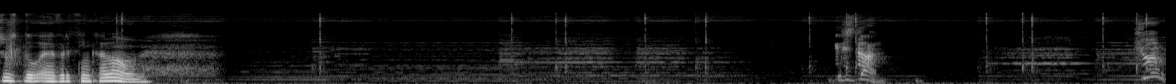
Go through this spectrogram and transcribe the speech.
Just do everything alone. It is done. Sure,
